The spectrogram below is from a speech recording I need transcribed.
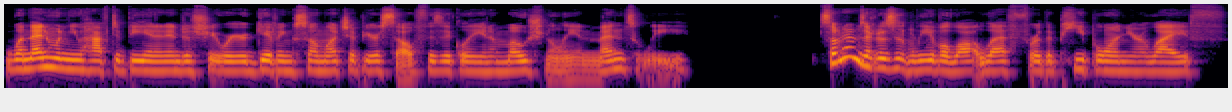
when then when you have to be in an industry where you're giving so much of yourself physically and emotionally and mentally, sometimes it doesn't leave a lot left for the people in your life,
